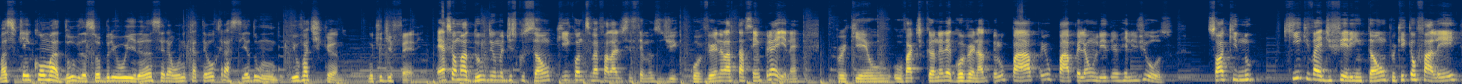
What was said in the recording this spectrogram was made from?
Mas fiquei com uma dúvida sobre o Irã ser a única teocracia do mundo. E o Vaticano? No que difere? Essa é uma dúvida e uma discussão que, quando você vai falar de sistemas de governo, ela tá sempre aí, né? Porque o, o Vaticano ele é governado pelo Papa e o Papa ele é um líder religioso. Só que no que, que vai diferir então? Por que, que eu falei?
